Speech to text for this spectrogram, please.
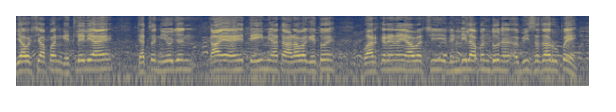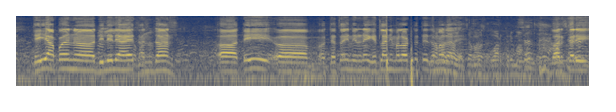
यावर्षी आपण घेतलेली आहे. त्याचं नियोजन काय आहे तेही मी आता आढावा घेतोय. वारकऱ्यांना यावर्षी दिंडीला आपण दोन वीस हजार रुपये तेही आपण दिलेले आहेत अनुदान. तेही त्याचाही निर्णय घेतला आणि मला वाटतं ते जमा झाले. वारकरी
